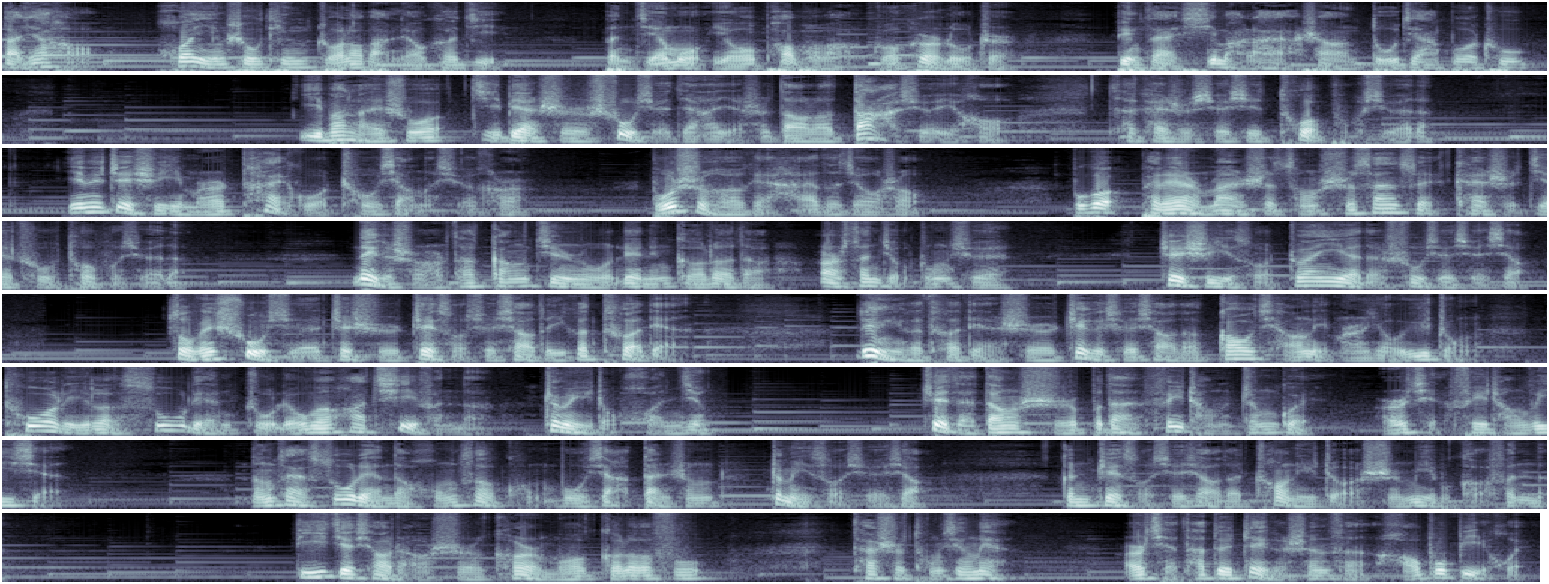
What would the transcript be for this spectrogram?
大家好，欢迎收听卓老板聊科技。本节目由泡泡网卓克录制，并在喜马拉雅上独家播出。一般来说，即便是数学家，也是到了大学以后才开始学习拓扑学的，因为这是一门太过抽象的学科，不适合给孩子教授。不过，佩雷尔曼是从十三岁开始接触拓扑学的，那个时候他刚进入列宁格勒的二三九中学，这是一所专业的数学学校。作为数学，这是这所学校的一个特点。另一个特点是，这个学校的高墙里面有一种脱离了苏联主流文化气氛的这么一种环境，这在当时不但非常的珍贵，而且非常危险。能在苏联的红色恐怖下诞生这么一所学校，跟这所学校的创立者是密不可分的。第一届校长是科尔摩格罗夫，他是同性恋，而且他对这个身份毫不避讳。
